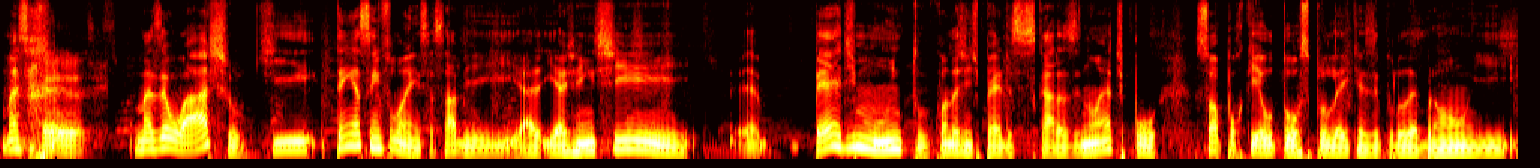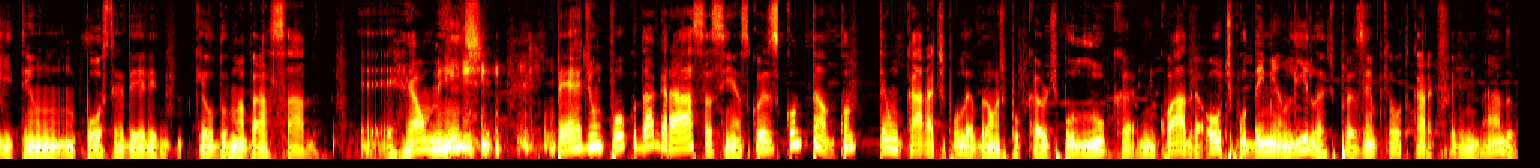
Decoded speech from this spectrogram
Mas, é... Mas eu acho que tem essa influência, sabe? E a, e a gente é, perde muito quando a gente perde esses caras. E não é tipo só porque eu torço pro Lakers e pro LeBron e, e tem um, um pôster dele que eu durmo abraçado. É, realmente perde um pouco da graça, assim. As coisas. Quando, quando tem um cara tipo o LeBron, tipo o Curry, tipo o Luca em quadra, ou tipo o Damian Lillard, por exemplo, que é outro cara que foi eliminado.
